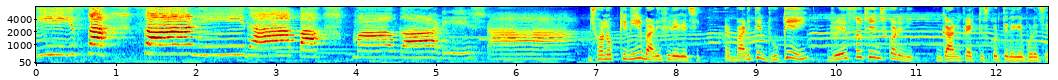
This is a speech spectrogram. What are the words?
নি সা সা নি ধা পা মা গা রে সা। ঝনককে নিয়ে বাড়ি ফিরে গেছি। আর বাড়িতে ঢুকেই ড্রেসও চেঞ্জ করেনি গান প্র্যাকটিস করতে লেগে পড়েছে।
